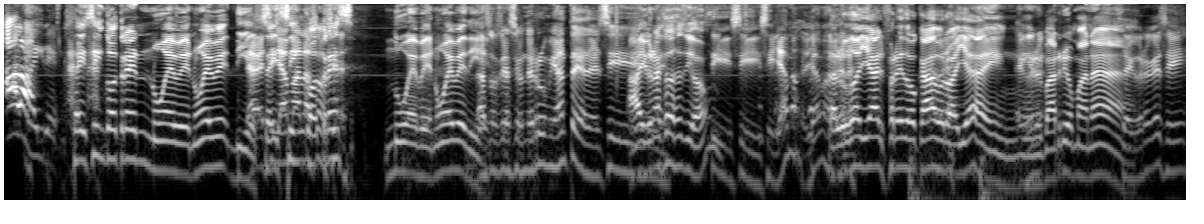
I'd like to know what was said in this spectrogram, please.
al aire. 653-9910. Ya, se llama la 653-9910. La asociación de rumiantes, a ver si. ¿Hay una asociación? Sí, sí, sí, llama, llama. Saludos allá a Alfredo Cabro, allá en, el barrio Maná, Seguro que sí.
